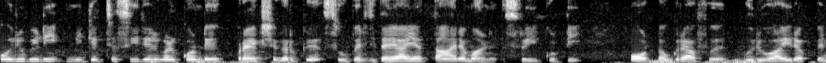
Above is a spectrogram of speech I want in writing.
ഒരു പിടി മികച്ച സീരിയലുകൾ കൊണ്ട് പ്രേക്ഷകർക്ക് സുപരിചിതയായ താരമാണ് ശ്രീക്കുട്ടി. ഓട്ടോഗ്രാഫ്, ഗുരുവായൂരപ്പൻ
